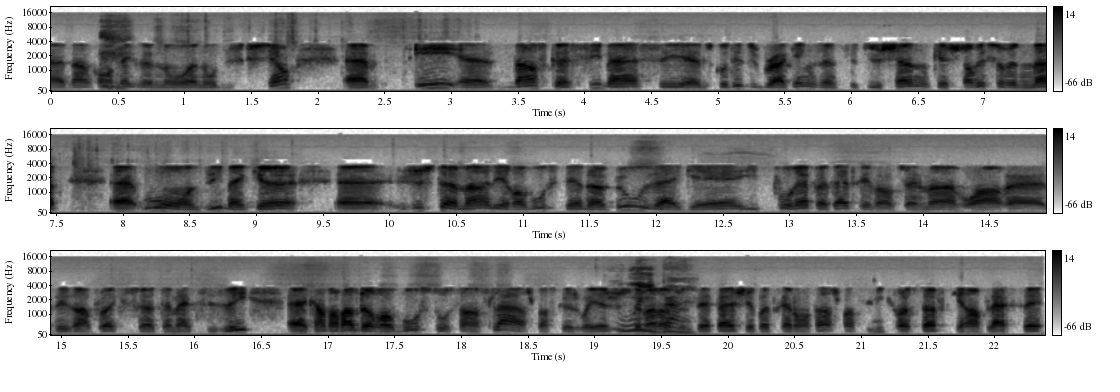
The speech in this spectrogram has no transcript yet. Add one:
euh, dans le contexte de nos, nos discussions. Euh, Et euh, dans ce cas-ci, ben c'est euh, du côté du Brookings Institution que je suis tombé sur une note euh, où on dit ben que justement les robots se tiennent un peu aux aguets. Ils pourraient peut-être éventuellement avoir des emplois qui seraient automatisés. quand on parle de robots, c'est au sens large parce que je voyais justement dans ben. une dépêche il n'y a pas très longtemps, je pense que c'est Microsoft qui remplaçait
